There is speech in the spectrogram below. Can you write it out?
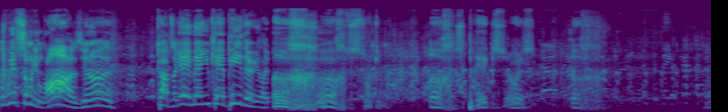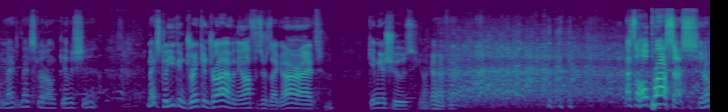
Like we have so many laws, you know. Cops like, hey man, you can't pee there. You're like, ugh, ugh, this fucking, ugh, these pigs always, ugh. Mex- Mexico don't give a shit. Mexico, you can drink and drive, and the officer's like, all right, give me your shoes. You're like, all right. That's the whole process, you know.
